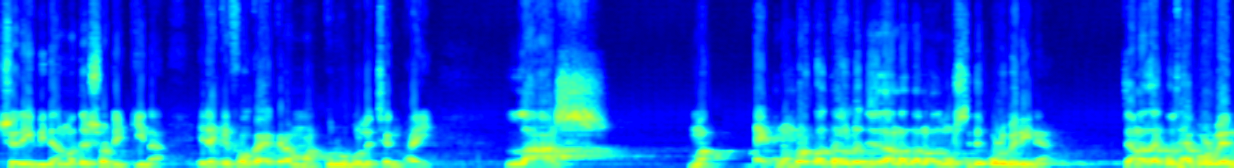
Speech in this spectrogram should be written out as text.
সেই বিধান মতে সঠিক কিনা? এটাকে ফোকা একরাম মাকরু বলেছেন ভাই। লাশ এক নম্বর কথা হলো যে জানাজা নামাজ মসজিদে পড়বেনই না। জানাজা কোথায় পড়বেন?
